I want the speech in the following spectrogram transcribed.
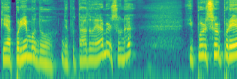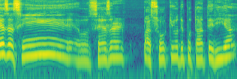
que é primo do deputado Emerson, né? E por surpresa, assim, o César passou que o deputado teria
